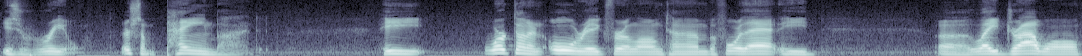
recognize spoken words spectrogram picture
is real. There's some pain behind it. He worked on an oil rig for a long time. Before that, he uh, laid drywall.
